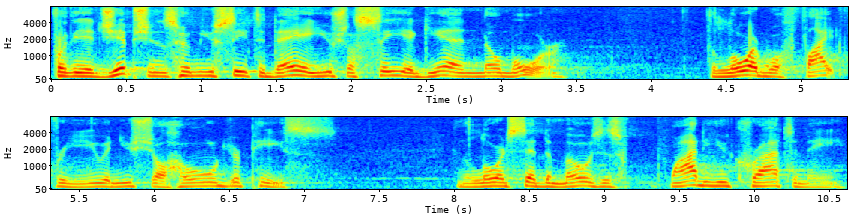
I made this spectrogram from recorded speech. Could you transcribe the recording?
For the Egyptians whom you see today, you shall see again no more. The Lord will fight for you, and you shall hold your peace. And the Lord said to Moses, Why do you cry to me?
